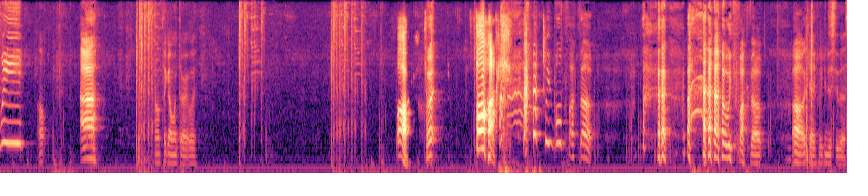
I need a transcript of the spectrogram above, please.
Whee! Oh. Ah. I don't think I went the right way. Fuck. What? Fuck. we both fucked up. we fucked up. Oh, okay. We can just do this.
